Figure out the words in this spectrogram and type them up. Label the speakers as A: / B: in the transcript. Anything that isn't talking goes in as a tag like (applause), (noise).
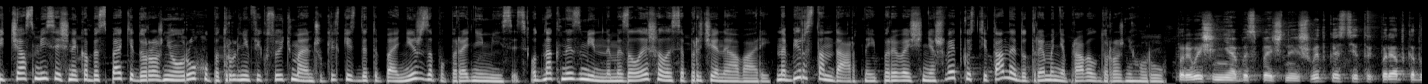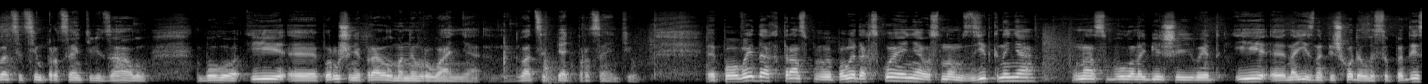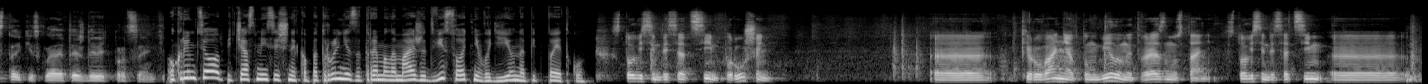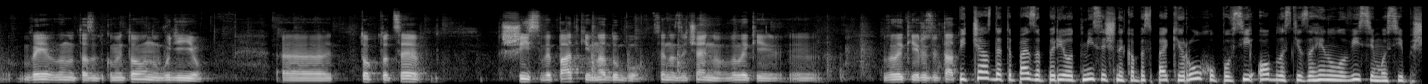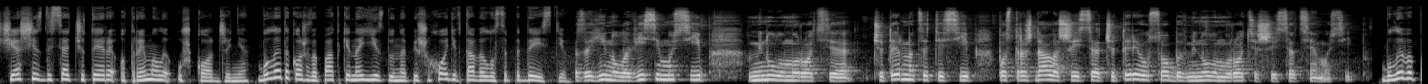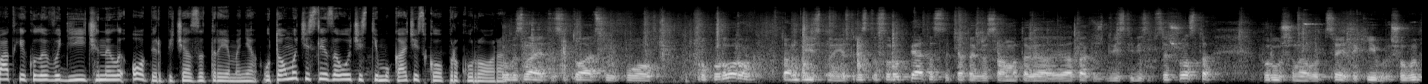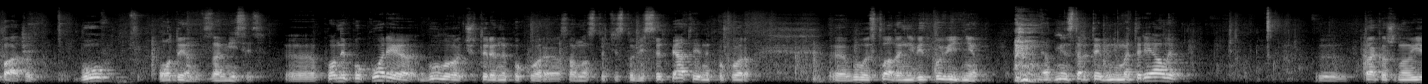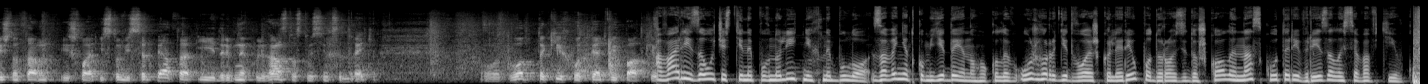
A: Під час місячника безпеки дорожнього руху патрульні фіксують меншу кількість ДТП ніж за попередній місяць. Однак незмінними залишилися причини аварій. Набір стандартний перевищення швидкості та недотримання правил дорожнього руху.
B: Перевищення безпечної швидкості, так порядка 27% від загалу було, і е, порушення правил маневрування 25%. Е, По видах, по видах скоєння, в основному зіткнення у нас було найбільший вид, і е, наїзд на пішоди велосипедиста, який складає теж 9%.
A: Окрім цього, під час місячника патрульні затримали майже дві сотні водіїв на підпитку.
C: 187 порушень е, керування автомобілем в нетверезому стані. 187 е, виявлено та задокументовано водіїв. Е, тобто це 6 випадків на добу. Це надзвичайно великий, е, великий результат.
A: Під час ДТП за період місячника безпеки руху по всій області загинуло 8 осіб, ще 64 отримали ушкодження. Були також випадки наїзду на пішоходів та велосипедистів.
D: Загинуло 8 осіб, в минулому році 14 осіб, постраждало 64 особи, в минулому році 67 осіб.
A: Були випадки, коли водії чинили опір під час затримання, у тому числі за участі мукачівського прокурора.
E: Ви знаєте ситуацію по прокурору. Там дійсно є 345 стаття, так же само, так, а також 286 порушена. Цей такий, що випадок був один за місяць. Е, По непокорі було 4 непокори, а саме статті 185 непокора. Е, Були складені відповідні (clears throat) адміністративні матеріали. Е, Також аналогічно там йшла і 185, і дрібне хуліганство 173. От, от таких от п'ять випадків.
A: Аварій за участі неповнолітніх не було. За винятком єдиного, коли в Ужгороді двоє школярів по дорозі до школи на скутері врізалися в автівку.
